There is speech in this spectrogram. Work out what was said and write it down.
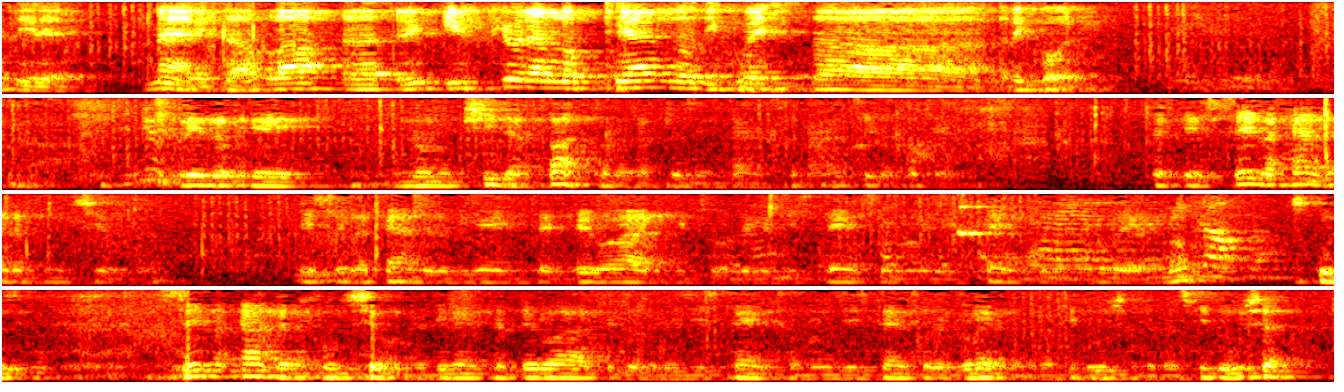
dire, merita la, eh, il fiore all'occhiello di questa riforma? Io credo che non uccide affatto la rappresentanza, ma anzi la potenza. Perché se la Camera funziona, e se la Camera diventa il vero arbitro dell'esistenza o non esistenza del governo, scusi, se la Camera funziona e diventa il vero arbitro dell'esistenza o non esistenza del governo, della fiducia o della sfiducia,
